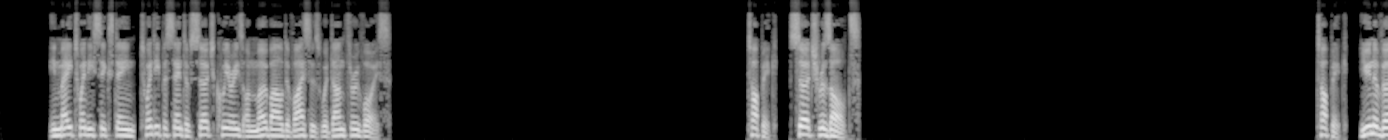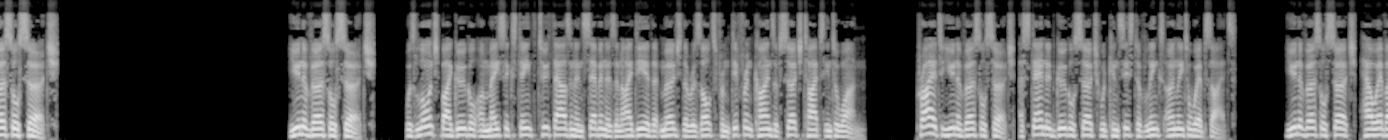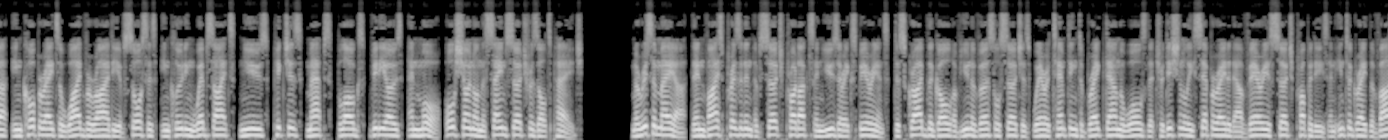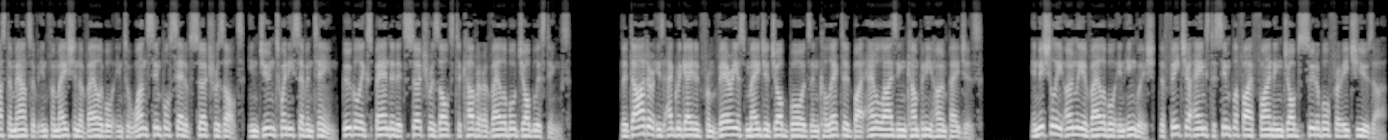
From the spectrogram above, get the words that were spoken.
In May 2016, 20% of search queries on mobile devices were done through voice. Topic: Search results. Topic: Universal search. Universal search was launched by Google on May 16, 2007 as an idea that merged the results from different kinds of search types into one. Prior to Universal Search, a standard Google search would consist of links only to websites. Universal Search, however, incorporates a wide variety of sources, including websites, news, pictures, maps, blogs, videos, and more, all shown on the same search results page. Marissa Mayer, then Vice President of Search Products and User Experience, described the goal of universal search as we're attempting to break down the walls that traditionally separated our various search properties and integrate the vast amounts of information available into one simple set of search results. In June 2017, Google expanded its search results to cover available job listings. The data is aggregated from various major job boards and collected by analyzing company homepages. Initially only available in English, the feature aims to simplify finding jobs suitable for each user.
